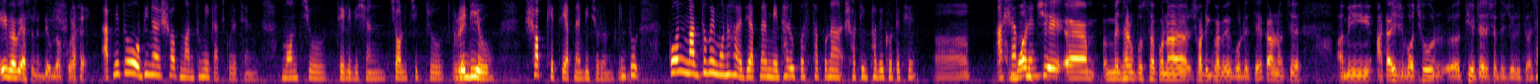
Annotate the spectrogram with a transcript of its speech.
এইভাবে আসলে ডেভেলপ করা আচ্ছা হয় আপনি তো অভিনয়ের সব মাধ্যমেই কাজ করেছেন। মঞ্চ টেলিভিশন চলচ্চিত্র রেডিও। সব ক্ষেত্রে আপনার বিচরণ। কিন্তু কোন মাধ্যমে মনে হয় যে আপনার মেধার উপস্থাপনা সঠিকভাবে ঘটেছে? মঞ্চে মেধার উপস্থাপনা সঠিকভাবে ঘটেছে কারণ হচ্ছে আমি আঠাইশ বছর থিয়েটারের সাথে জড়িত আছি।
